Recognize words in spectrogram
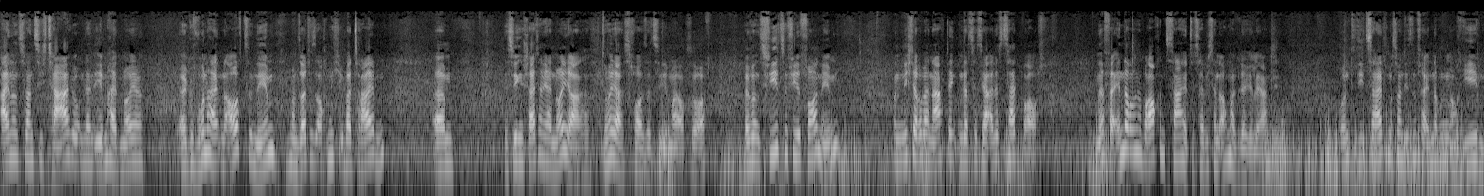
21 Tage, um dann eben halt neue äh, Gewohnheiten aufzunehmen. Man sollte es auch nicht übertreiben. Ähm, deswegen scheitern ja Neujahre, Neujahrsvorsätze eben auch so oft, weil wir uns viel zu viel vornehmen und nicht darüber nachdenken, dass das ja alles Zeit braucht. Ne? Veränderungen brauchen Zeit, das habe ich dann auch mal wieder gelernt. Und die Zeit muss man diesen Veränderungen auch geben.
